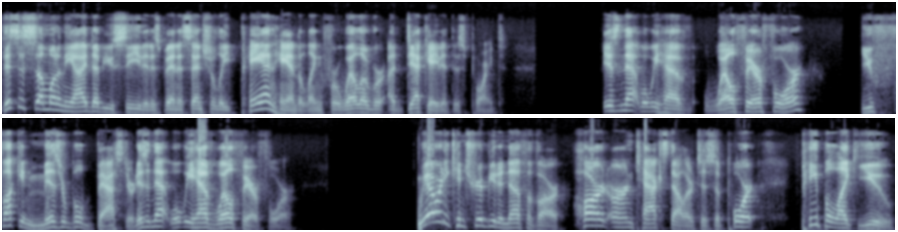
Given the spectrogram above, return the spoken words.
This is someone in the IWC that has been essentially panhandling for well over a decade at this point. Isn't that what we have welfare for? You fucking miserable bastard. Isn't that what we have welfare for? We already contribute enough of our hard earned tax dollar to support people like you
